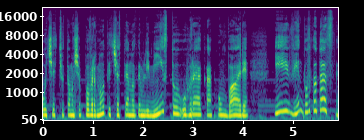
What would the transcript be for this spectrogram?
участь у тому, щоб повернути частину землі місту у Грека, Кумбарі. І він був з Одеси.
